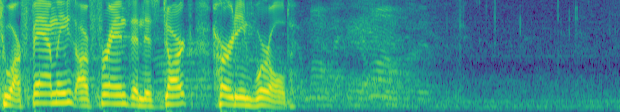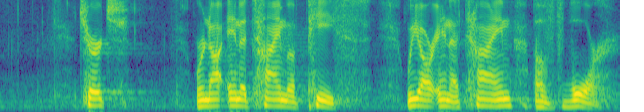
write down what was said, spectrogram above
to our families, our friends, and this dark, hurting world. Church, we're not in a time of peace. We are in a time of war.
